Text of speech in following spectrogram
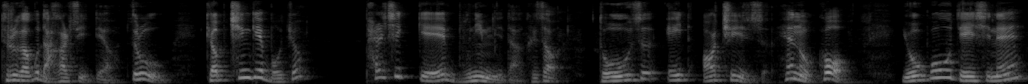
들어가고 나갈 수 있대요. through 겹친 게 뭐죠? 80개의 문입니다. 그래서 those eight arches 해놓고 요거 대신에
